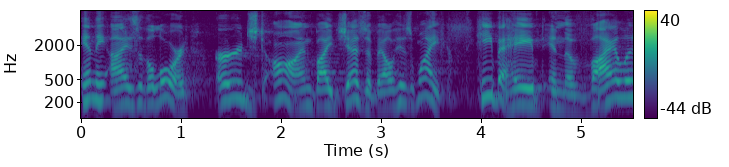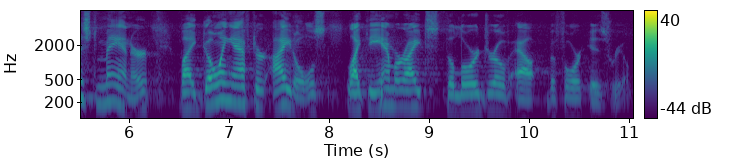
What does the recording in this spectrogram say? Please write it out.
in the eyes of the Lord, urged on by Jezebel, his wife. He behaved in the vilest manner by going after idols like the Amorites the Lord drove out before Israel.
